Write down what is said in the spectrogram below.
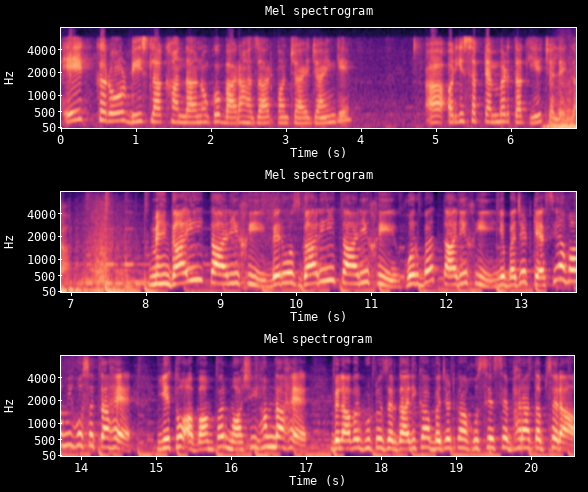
ایک کروڑ بیس لاکھ خاندانوں کو بارہ ہزار پہنچائے جائیں گے۔ اور یہ سپٹمبر تک یہ چلے گا۔ مہنگائی تاریخی بے روزگاری تاریخی، غربت تاریخی، یہ بجٹ کیسے عوامی ہو سکتا ہے؟ یہ تو عوام پر معاشی حملہ ہے۔ بلاول بھٹو زرداری کا بجٹ کا غصے سے بھرا تبصرہ۔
